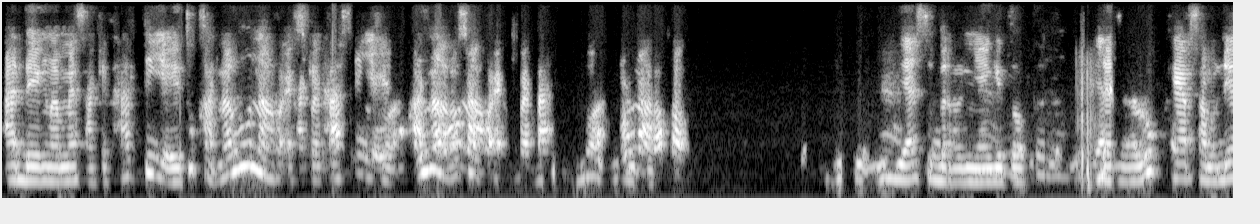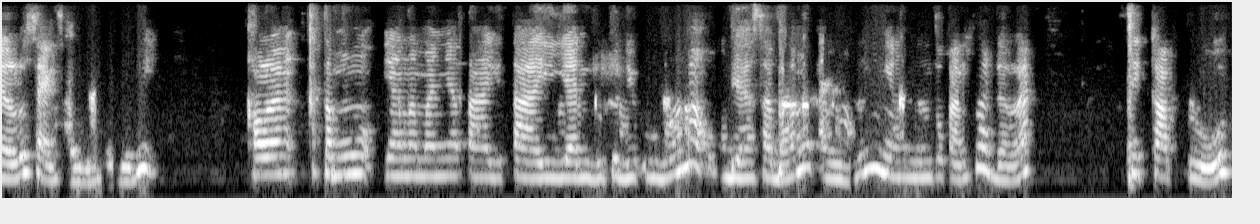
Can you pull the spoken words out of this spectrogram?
ada yang namanya sakit hati ya itu karena lu naruh ekspektasi ya karena lu naruh ekspektasi lu naruh gitu aja sebenarnya gitu. Dan lu care sama dia lu sayang sama dia. Jadi kalau yang ketemu yang namanya tai-taian gitu di rumah mah biasa banget anjing yang menentukan itu adalah sikap lu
